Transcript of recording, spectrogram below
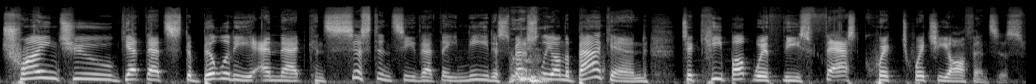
trying to get that stability and that consistency that they need, especially on the back end, to keep up with these fast, quick, twitchy offenses.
